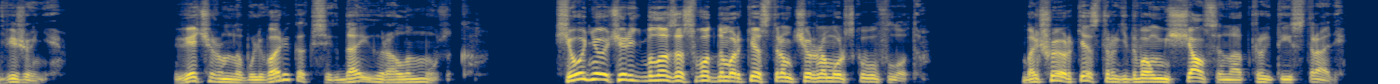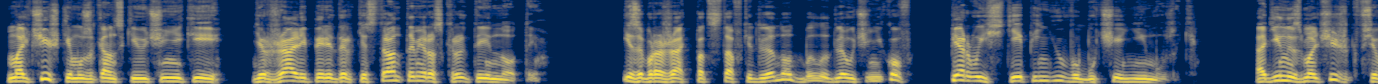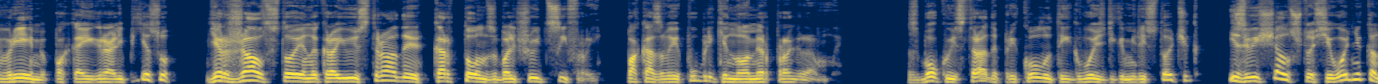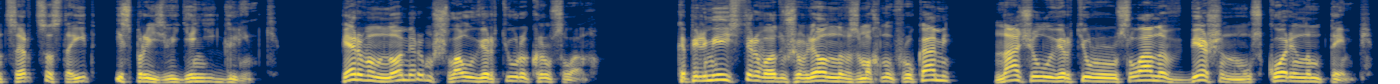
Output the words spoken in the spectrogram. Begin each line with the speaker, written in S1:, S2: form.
S1: Движение. Вечером на бульваре, как всегда, играла музыка. Сегодня очередь была за сводным оркестром Черноморского флота. Большой оркестр едва умещался на открытой эстраде. Мальчишки, музыкантские ученики, держали перед оркестрантами раскрытые ноты. Изображать подставки для нот было для учеников первой степенью в обучении музыке. Один из мальчишек все время, пока играли пьесу, держал, стоя на краю эстрады, картон с большой цифрой, показывая публике номер программы. Сбоку эстрады, приколотый гвоздиками листочек, извещал, что сегодня концерт состоит из произведений Глинки. Первым номером шла увертюра к Руслану. Капельмейстер, воодушевленно взмахнув руками, начал увертюру Руслана в бешеном, ускоренном темпе.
